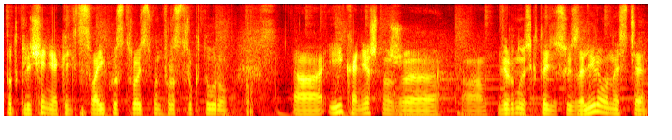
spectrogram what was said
подключение каких-то своих устройств в инфраструктуру. А, и, конечно же, вернусь к тезису изолированности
